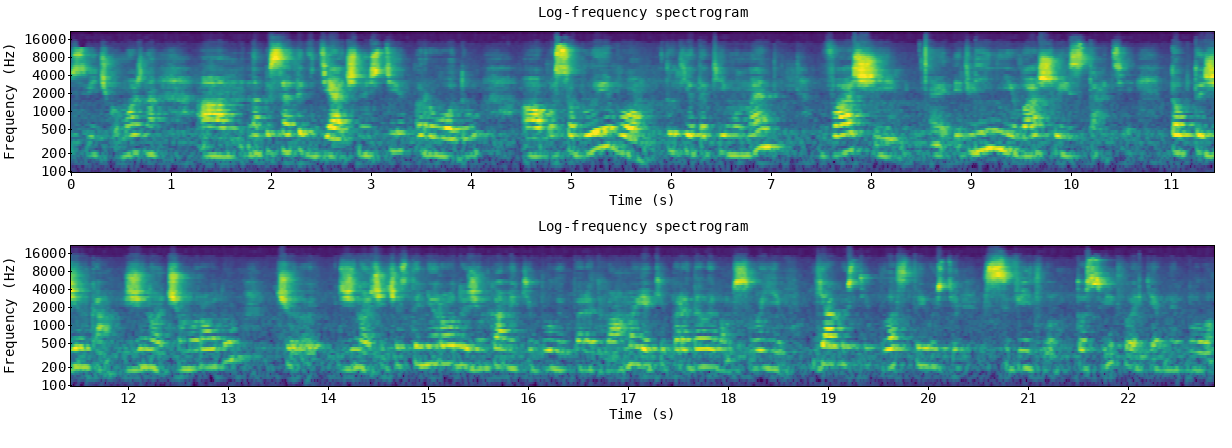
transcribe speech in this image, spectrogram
свічку, можна написати вдячності роду. Особливо тут є такий момент вашій е, лінії вашої статі, тобто жінкам, жіночому роду, жіночій частині роду, жінкам, які були перед вами, які передали вам свої якості, властивості, світло, то світло, яке в них було.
